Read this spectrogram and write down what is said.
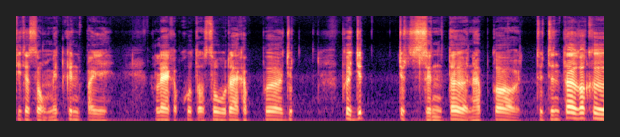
ที่จะส่งเม็ดขึ้นไปแลกกับคู่ต่อสู้ได้ครับ เพื่อยึดเพื่อยึดจุดเซนเตอร์นะครับ ก็จุดเซนเตอร์ก็คือ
